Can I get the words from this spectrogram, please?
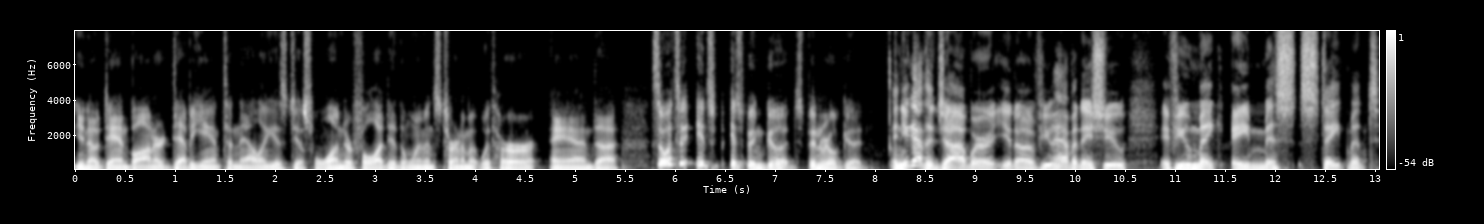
you know, Dan Bonner, Debbie Antonelli is just wonderful. I did the women's tournament with her, and uh, so it's it's it's been good. It's been real good. And you got the job where, you know, if you have an issue, if you make a misstatement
